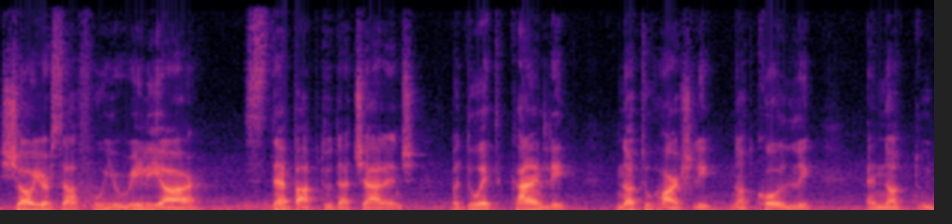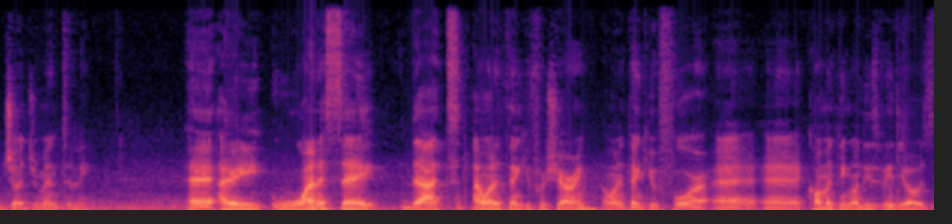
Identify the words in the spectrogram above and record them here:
Show yourself who you really are. Step up to that challenge, but do it kindly, not too harshly, not coldly, and not too judgmentally. Uh, I want to say that I want to thank you for sharing. I want to thank you for uh, uh, commenting on these videos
